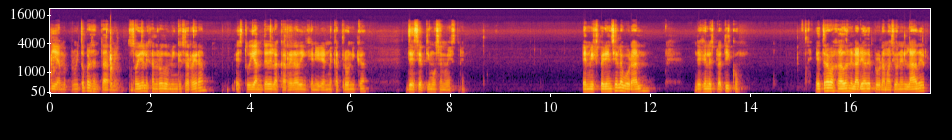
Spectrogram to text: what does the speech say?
día, me permito presentarme. Soy Alejandro Domínguez Herrera, estudiante de la carrera de Ingeniería en Mecatrónica de séptimo semestre. En mi experiencia laboral, déjenles platico. He trabajado en el área de programación en Ladder,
